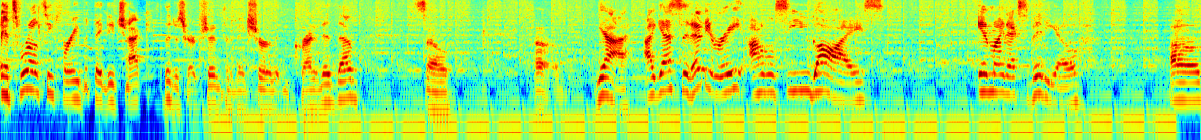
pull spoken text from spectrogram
it's royalty free, but they do check the description to make sure that you credited them. So, um, yeah, I guess at any rate, I will see you guys in my next video, um,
